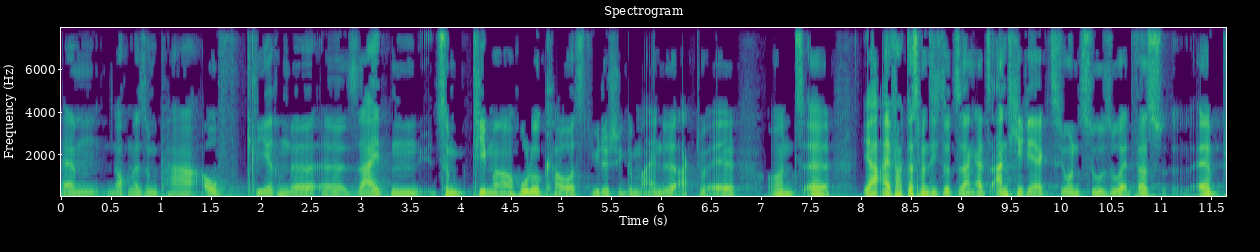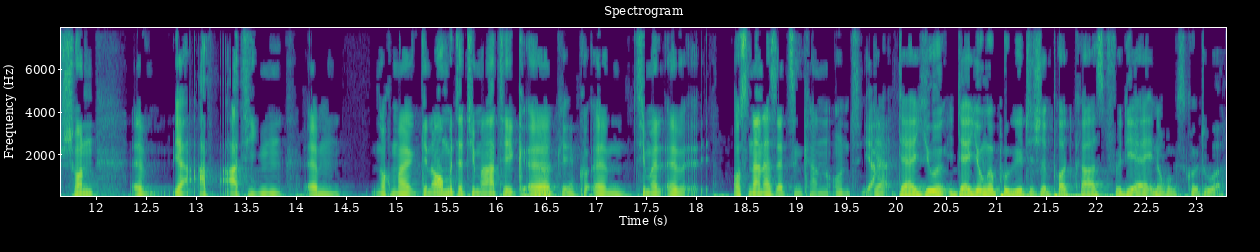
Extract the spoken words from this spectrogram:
ähm, nochmal so ein paar aufklärende äh, Seiten zum Thema Holocaust, jüdische Gemeinde aktuell und äh, ja, einfach, dass man sich sozusagen als Antireaktion zu so etwas äh, schon äh, ja, abartigen ähm, nochmal genau mit der Thematik äh, okay. ähm, Thema, äh, auseinandersetzen kann und ja. ja der, der junge politische Podcast für die Erinnerungskultur.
